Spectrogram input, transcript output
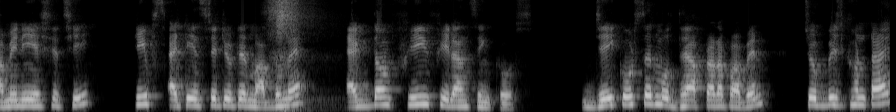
আমি নিয়ে এসেছি টিপস আইটি ইনস্টিটিউটের মাধ্যমে একদম ফ্রি ফ্রিল্যান্সিং কোর্স যেই কোর্সের মধ্যে আপনারা পাবেন চব্বিশ ঘন্টায়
